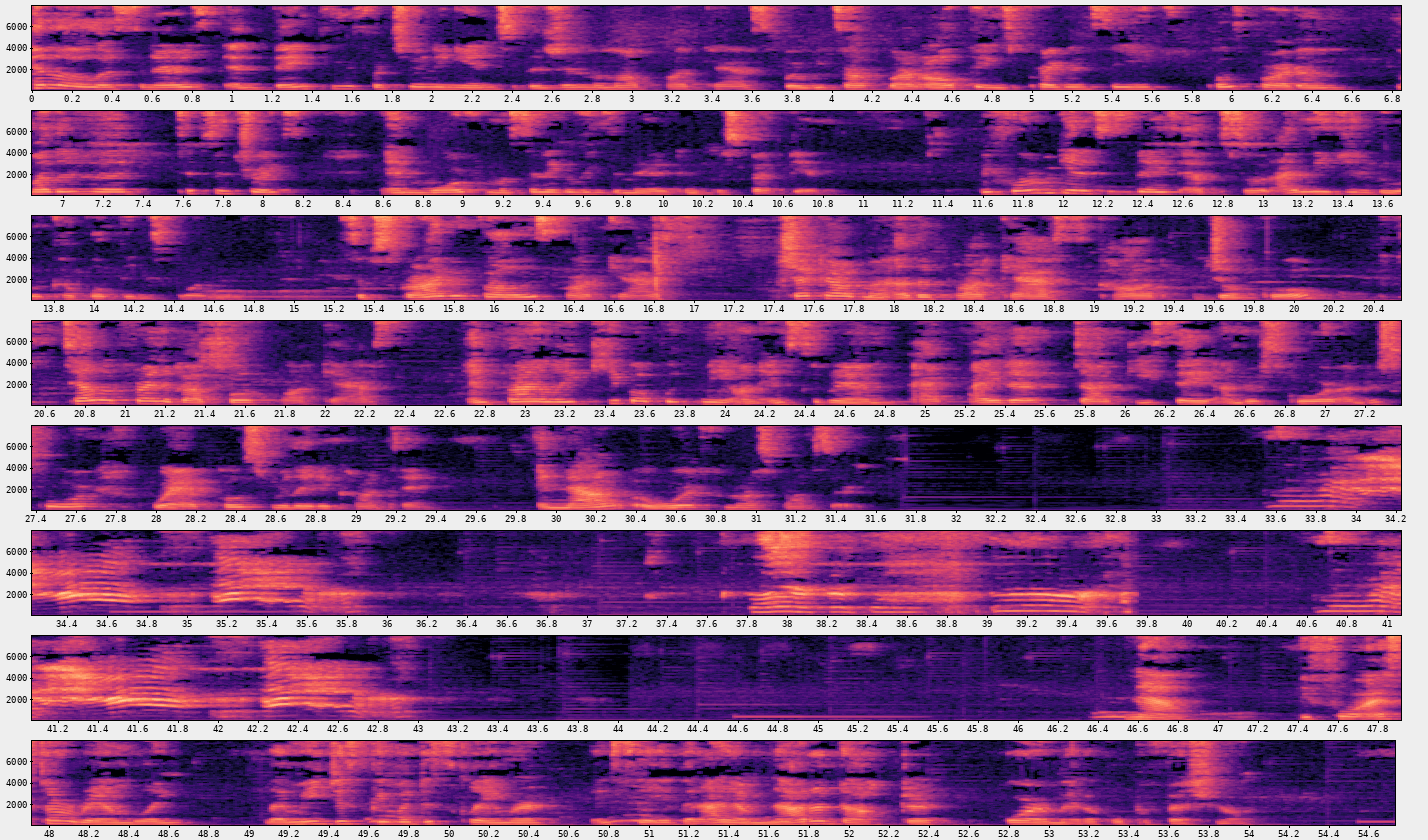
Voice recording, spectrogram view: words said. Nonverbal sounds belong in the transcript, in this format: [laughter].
Hello, listeners, and thank you for tuning in to the Jeune Maman podcast, where we talk about all things pregnancy, postpartum, motherhood, tips and tricks, and more from a Senegalese American perspective. Before we get into today's episode, I need you to do a couple things for me. Subscribe and follow this podcast. Check out my other podcast called Joko. Tell a friend about both podcasts. And finally, keep up with me on Instagram at aida.guisse underscore underscore, where I post related content. And now, a word from our sponsor. Now, before I start rambling, let me just give a disclaimer and say that I am not a doctor or a medical professional.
